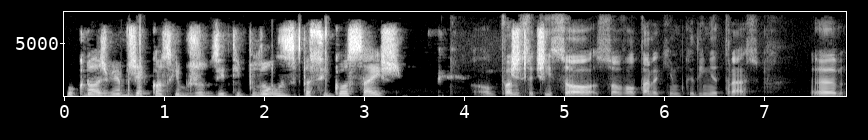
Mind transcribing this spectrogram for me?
o que nós vemos é que conseguimos reduzir tipo de 11 para 5 ou 6. Vamos aqui só, só voltar aqui um bocadinho atrás. Uh,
